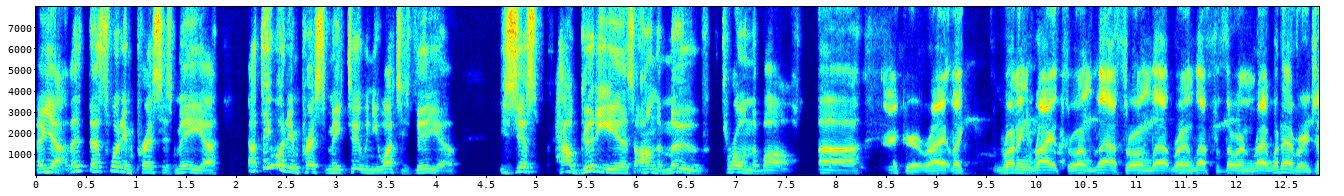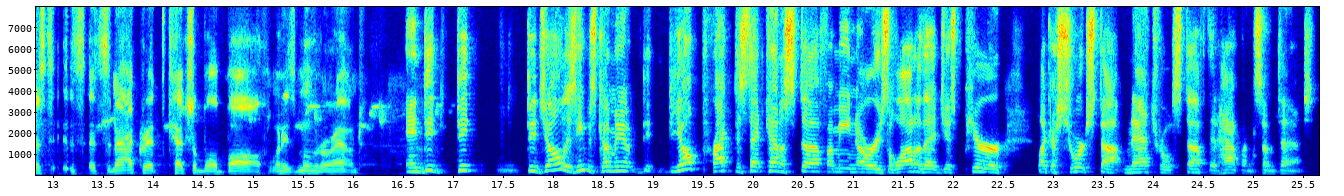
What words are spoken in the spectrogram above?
uh, yeah, that, that's what impresses me. Uh, Tell you what impresses me too when you watch his video is just how good he is on the move, throwing the ball. Uh, Accurate, right? Like running right, throwing left, throwing left, running left, throwing right, whatever. It just it's, it's an accurate, catchable ball when he's moving around. And did did did y'all as he was coming up? Did, do y'all practice that kind of stuff? I mean, or is a lot of that just pure like a shortstop natural stuff that happens sometimes?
